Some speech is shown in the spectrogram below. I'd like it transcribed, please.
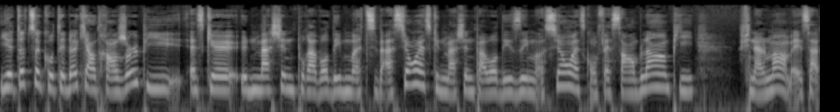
il y a tout ce côté-là qui entre en jeu. Puis est-ce que une machine pourrait avoir des motivations? Est-ce qu'une machine peut avoir des émotions? Est-ce qu'on fait semblant? Puis finalement, ben ça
